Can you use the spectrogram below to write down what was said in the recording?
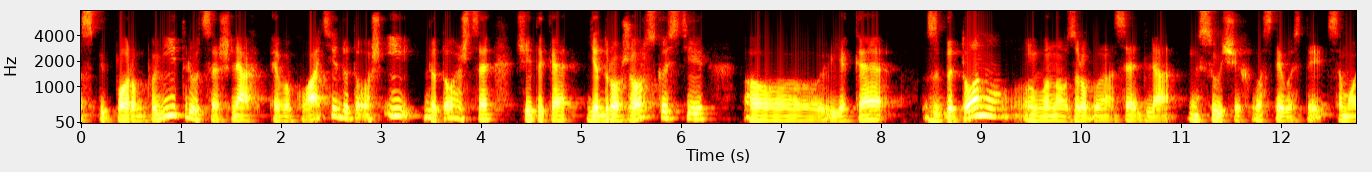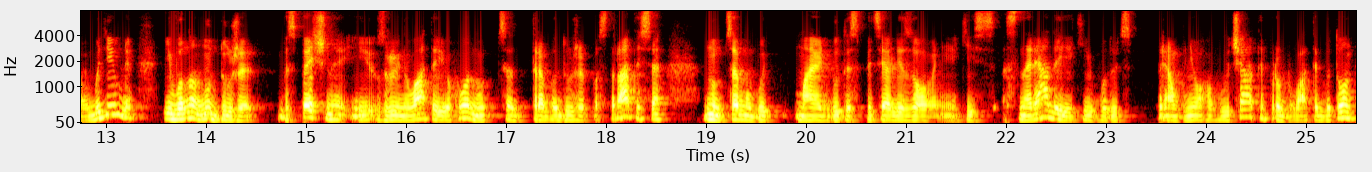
з підпором повітрю, це шлях евакуації до того ж, і до того ж, це ще й таке ядро жорсткості, о, яке з бетону, воно зроблено це для несучих властивостей самої будівлі, і воно ну дуже безпечне, і зруйнувати його ну це треба дуже постаратися. Ну, це, мабуть, мають бути спеціалізовані якісь снаряди, які будуть прямо в нього влучати, пробивати бетон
